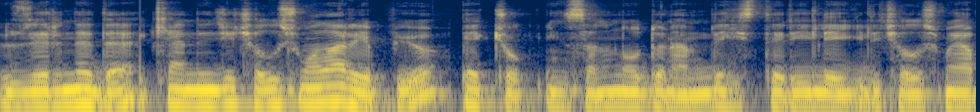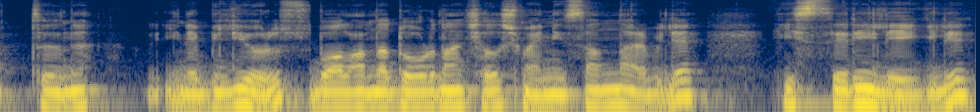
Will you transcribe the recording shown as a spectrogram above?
üzerine de kendince çalışmalar yapıyor. Pek çok insanın o dönemde histeriyle ilgili çalışma yaptığını yine biliyoruz. Bu alanda doğrudan çalışmayan insanlar bile histeriyle ilgili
